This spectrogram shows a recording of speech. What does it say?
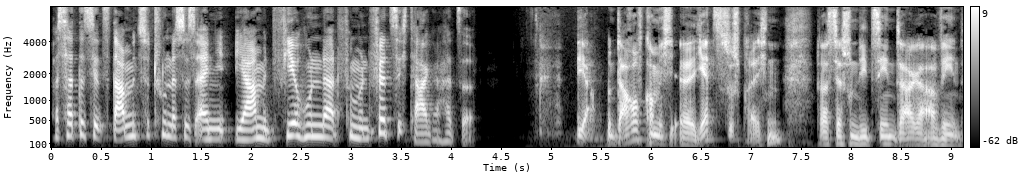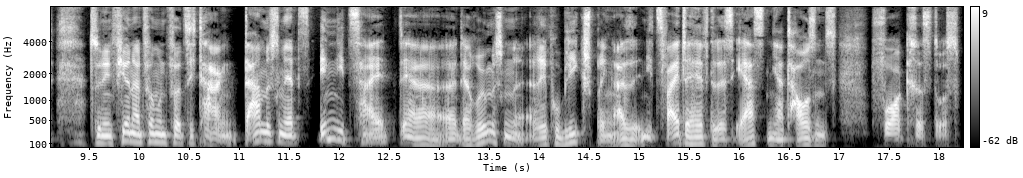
Was hat das jetzt damit zu tun, dass es ein Jahr mit 445 Tage hatte? Ja, und darauf komme ich äh, jetzt zu sprechen. Du hast ja schon die zehn Tage erwähnt. Zu den 445 Tagen. Da müssen wir jetzt in die Zeit der, äh, der römischen Republik springen, also in die zweite Hälfte des ersten Jahrtausends vor Christus.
